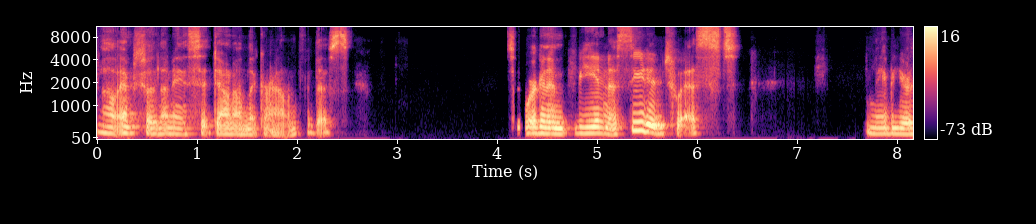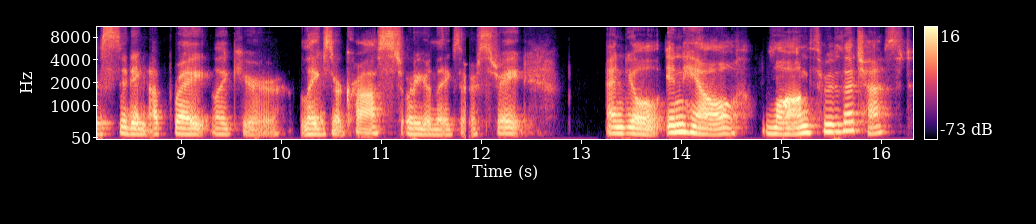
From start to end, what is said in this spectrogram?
well, actually, let me sit down on the ground for this. So we're going to be in a seated twist. Maybe you're sitting upright, like your legs are crossed or your legs are straight. And you'll inhale long through the chest.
